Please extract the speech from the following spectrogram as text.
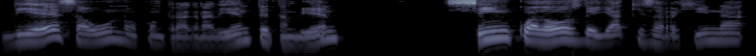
10 a 1 contra Gradiente también. 5 a 2 de Yaquis a Regina.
